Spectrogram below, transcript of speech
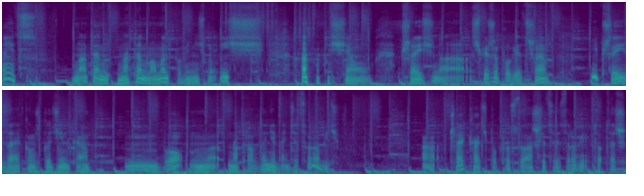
Nic, na ten, na ten moment powinniśmy iść się przejść na świeże powietrze i przyjść za jakąś godzinkę, mm, bo mm, naprawdę nie będzie co robić. A czekać po prostu aż się coś zrobi, to też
